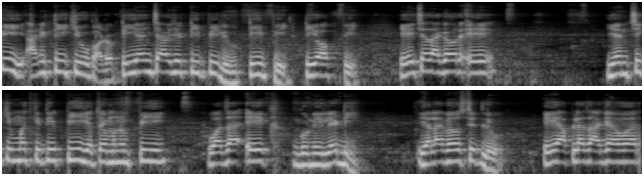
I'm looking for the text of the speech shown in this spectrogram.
पी आणि टी क्यू काढू. टी एनच्या ऐवजी टी पी लिहू. T P T of P एच्या जागेवर ए यांची किंमत किती? पी घेतोय म्हणून पी वजा एक गुणिले डी याला व्यवस्थित लिहू. ए आपल्या जाग्यावर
